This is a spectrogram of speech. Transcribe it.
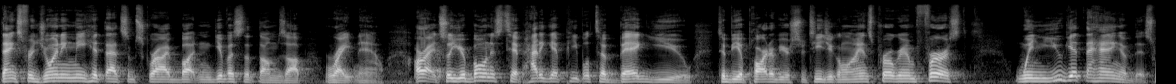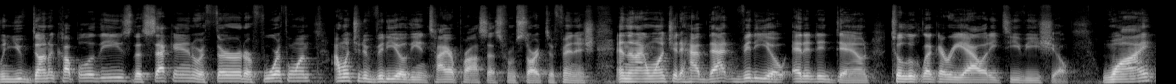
Thanks for joining me. Hit that subscribe button. Give us the thumbs up right now. All right, so your bonus tip how to get people to beg you to be a part of your strategic alliance program. First, when you get the hang of this, when you've done a couple of these, the second or third or fourth one, I want you to video the entire process from start to finish. And then I want you to have that video edited down to look like a reality TV show. Why?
